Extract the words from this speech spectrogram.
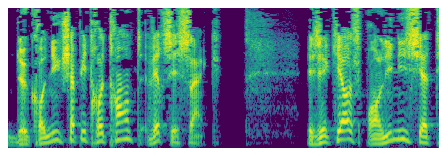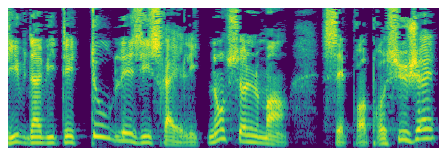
De Chroniques chapitre 30 verset 5. Ézéchias prend l'initiative d'inviter tous les Israélites, non seulement ses propres sujets,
